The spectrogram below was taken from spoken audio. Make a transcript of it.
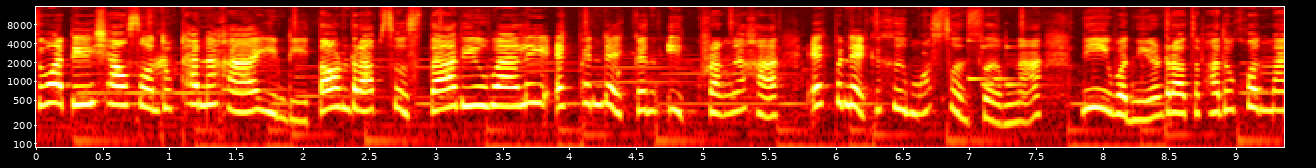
สวัสดีชาวสวนทุกท่านนะคะ ยินดีต้อนรับสู่ Stardew Valley Expanded กันอีกครั้งนะคะ Expanded ก็คือมอดส่วนเสริมนะ นี่วันนี้เราจะพาทุกคนมา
